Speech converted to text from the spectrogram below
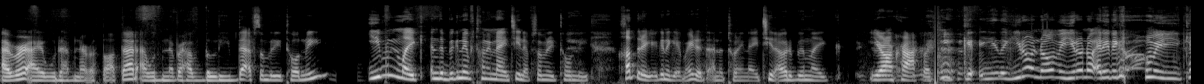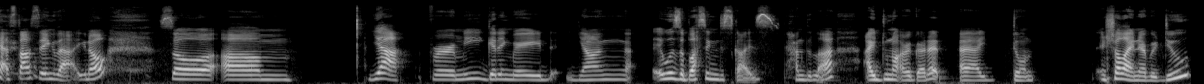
Ever, I would have never thought that. I would never have believed that if somebody told me even like in the beginning of 2019, if somebody told me, Khadra, you're gonna get married at the end of 2019, I would have been like, you're on crack. Like, you, like, you don't know me. You don't know anything about me. You can't stop saying that, you know? So, um, yeah, for me, getting married young, it was a blessing in disguise. Alhamdulillah. I do not regret it. I don't, inshallah, I never do.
